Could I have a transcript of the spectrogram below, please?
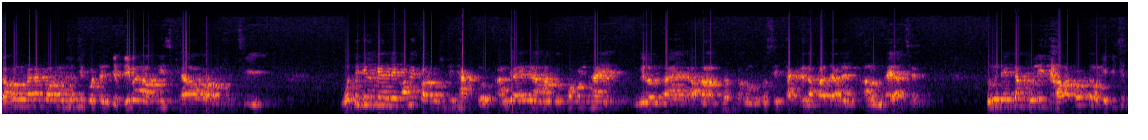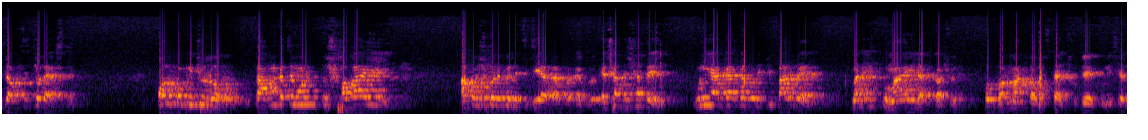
তখন ওনারা কর্মসূচি করতেন যে বিমান অফিস, ঘেরাও কর্মসূচি। মতিঝিল কেন্দ্রে অনেক কর্মসূচি থাকতো। আমি জানি না, আমার তো খোকন ভাই, মিলন ভাই, আপনারা তখন উপস্থিত থাকতেন, আপনারা জানেন, আলম ভাই আছেন। তুমি দেখতাম পুলিশ ধাওয়া করতো, উনি বিচিত্র অফিসে চলে আসতেন। অল্প কিছু লোক তা আমার কাছে মনে হতো সবাই আপোষ করে ফেলেছে যে এর সাথে। সাথে উনি একা একা বলে কি পারবেন? মানে একটু মায়াই লাগতো আসলে। খুব ধর্মাক্ত অবস্থায় ছুটে পুলিশের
